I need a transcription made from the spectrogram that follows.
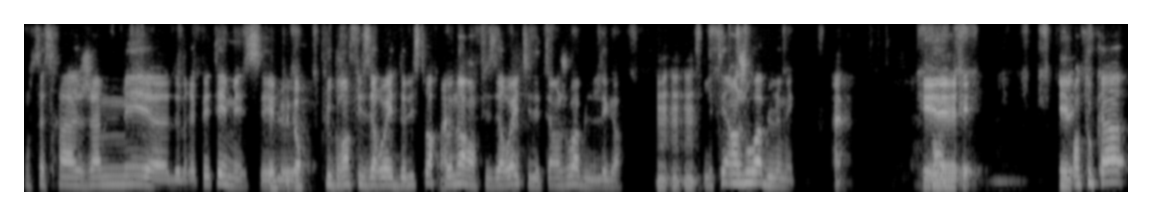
on ne cessera jamais euh, de le répéter, mais c'est le plus grand featherweight de l'histoire. Connor en featherweight, il était injouable, les gars. Mm, mm, mm. Il était injouable, le mec. En tout cas,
